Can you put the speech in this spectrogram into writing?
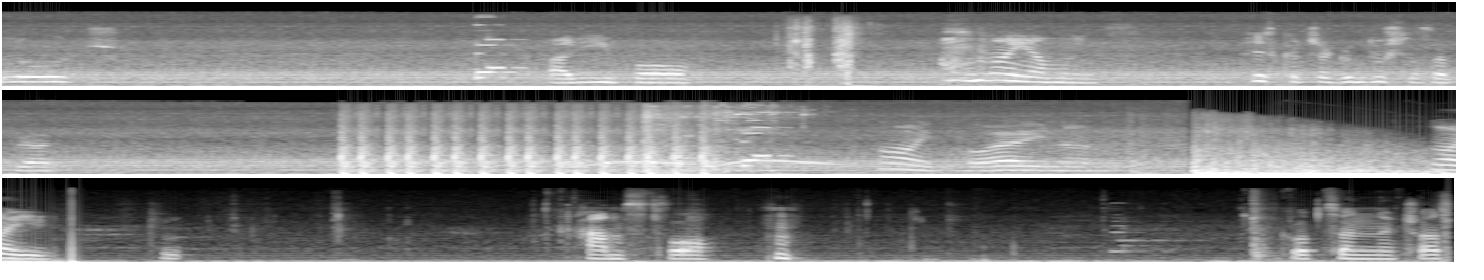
Klucz. Paliwo. No i amunicja. Wszystko, czego dusza zabrali. Oj, kolejne. No i... Hamstwo. Tylko cenny czas,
